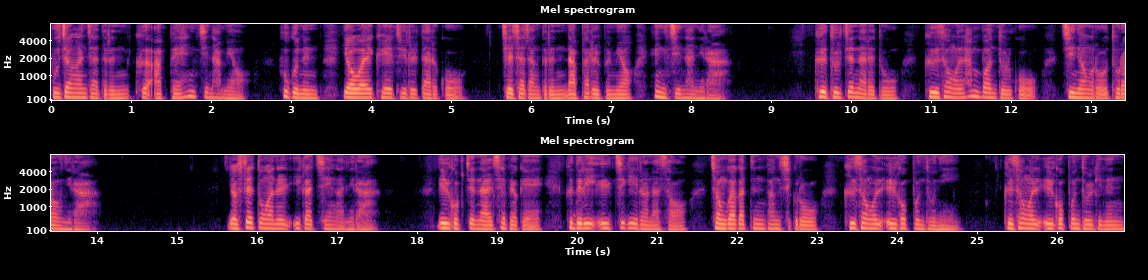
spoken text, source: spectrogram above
무장한 자들은 그 앞에 행진하며 후구는 여호와의 궤 뒤를 따르고 제사장들은 나팔을 불며 행진하니라. 그 둘째 날에도 그 성을 한 번 돌고 진영으로 돌아오니라. 엿새 동안을 이같이 행하니라. 일곱째 날 새벽에 그들이 일찍이 일어나서 전과 같은 방식으로 그 성을 일곱 번 도니 그 성을 일곱 번 돌기는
